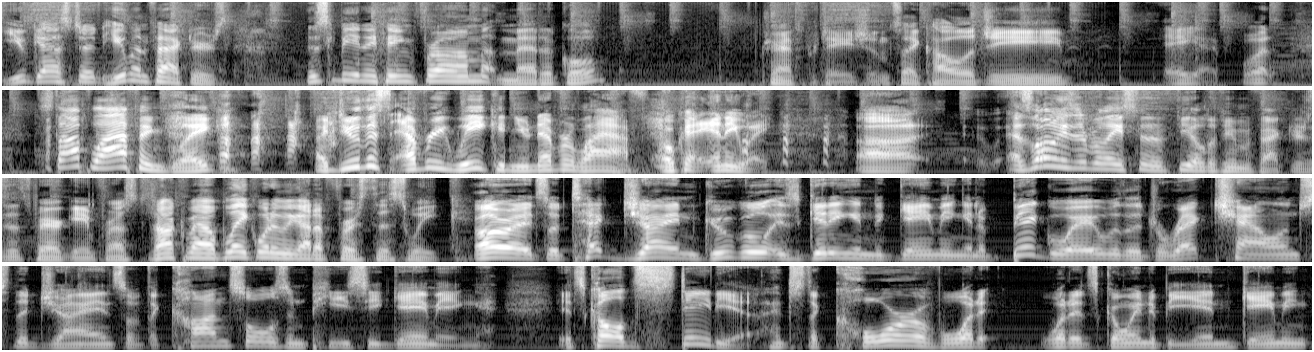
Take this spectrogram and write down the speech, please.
you guessed it, human factors. This could be anything from medical, transportation, psychology, AI. What? Stop laughing, Blake. I do this every week and you never laugh. Okay, anyway. Uh, as long as it relates to the field of human factors, it's fair game for us to talk about. Blake, what do we got up first this week? All right, so tech giant Google is getting into gaming in a big way with a direct challenge to the giants of the consoles and PC gaming. It's called Stadia. It's the core of what it, what it's going to be in gaming.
